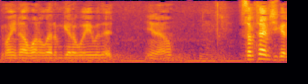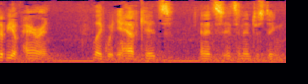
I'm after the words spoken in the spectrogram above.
you might not want to let him get away with it. You know. Sometimes you got to be a parent, like when you have kids. and it's it's an interesting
